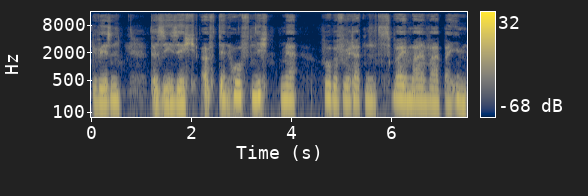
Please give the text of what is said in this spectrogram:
gewesen, dass sie sich auf den Hof nicht mehr vorgeführt hatten. Zweimal war bei ihm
